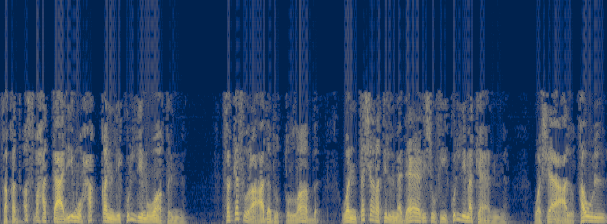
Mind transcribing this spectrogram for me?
فقد أصبح التعليم حقا لكل مواطن فكثر عدد الطلاب وانتشرت المدارس في كل مكان وشاع القول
